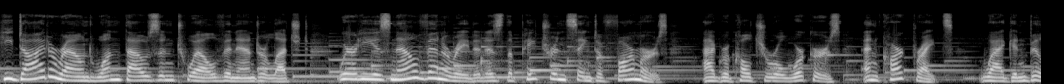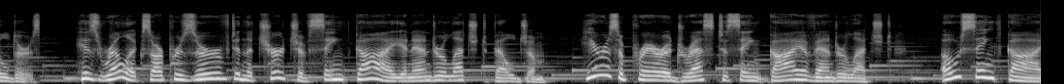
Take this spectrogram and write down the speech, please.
He died around 1012 in Anderlecht, where he is now venerated as the patron saint of farmers, agricultural workers, and cartwrights, wagon builders. His relics are preserved in the Church of St. Guy in Anderlecht, Belgium. Here is a prayer addressed to St. Guy of Anderlecht. O Saint Guy,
